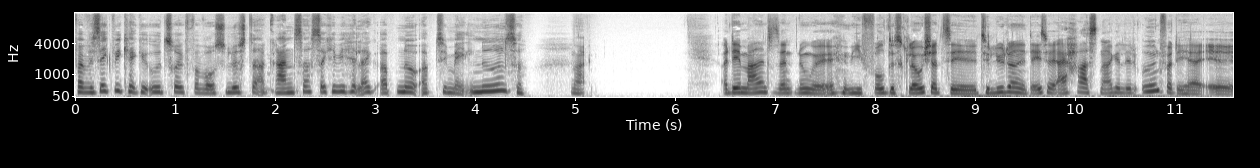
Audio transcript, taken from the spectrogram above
For hvis ikke vi kan give udtryk for vores lyster og grænser, så kan vi heller ikke opnå optimal nydelse. Nej. Og det er meget interessant nu, øh, vi full disclosure til, til lytterne i data. Jeg har snakket lidt uden for det her øh,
